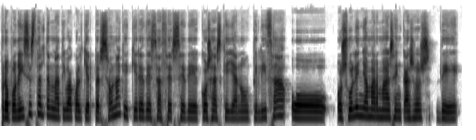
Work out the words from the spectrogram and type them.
¿Proponéis esta alternativa a cualquier persona que quiere deshacerse de cosas que ya no utiliza o, suelen llamar más en casos de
